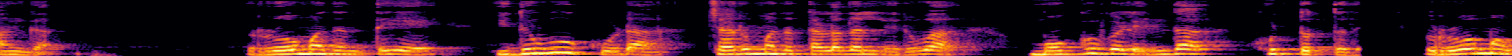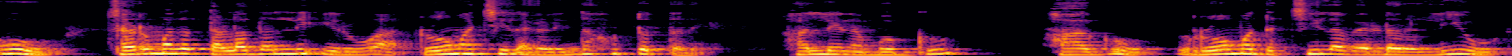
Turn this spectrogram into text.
ಅಂಗ. ರೋಮದಂತೆಯೇ ಇದುವೂ ಕೂಡ ಚರ್ಮದ ತಳದಲ್ಲಿರುವ ಮೊಗ್ಗುಗಳಿಂದ ಹುಟ್ಟುತ್ತದೆ. ರೋಮವು ಚರ್ಮದ ತಳದಲ್ಲಿ ಇರುವ ರೋಮಚೀಲಗಳಿಂದ ಹುಟ್ಟುತ್ತದೆ. ಹಲ್ಲಿನ ಮೊಗ್ಗು ಹಾಗೂ ರೋಮದ ಚೀಲವೆರಡರಲ್ಲಿಯೂ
